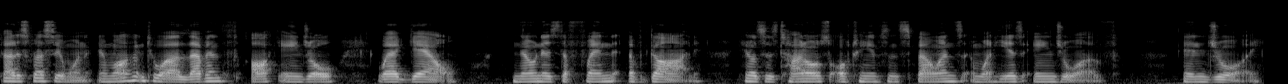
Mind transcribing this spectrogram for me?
God is bless everyone, and welcome to our 11th Archangel Raguel, known as the Friend of God. Here's his titles, alterations, and spellings, and what he is angel of. Enjoy.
